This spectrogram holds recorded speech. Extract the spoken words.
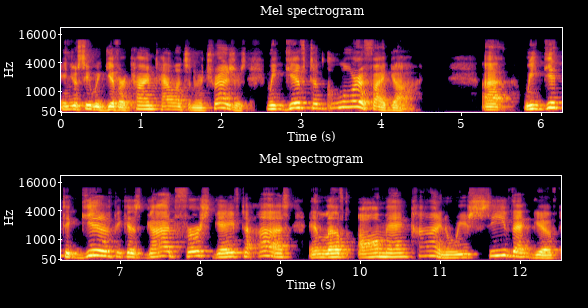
And you'll see we give our time, talents, and our treasures. We give to glorify God. Uh, we get to give because God first gave to us and loved all mankind. And we receive that gift,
